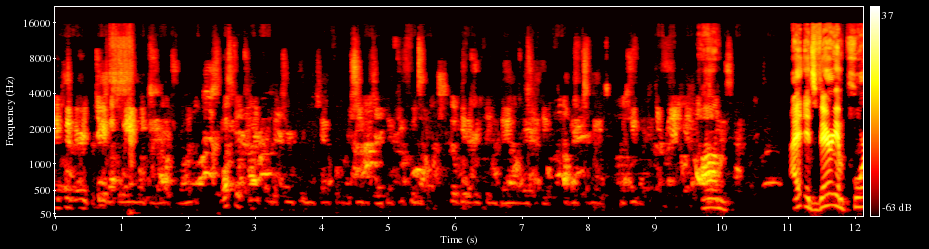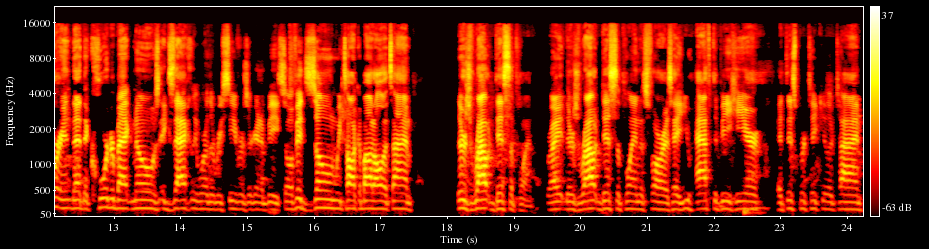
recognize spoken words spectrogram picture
About the way you want routes run. What's the time frame that you pretty much have for receivers so you feel like they'll get everything down and back to you? Um, I, it's very important that the quarterback knows exactly where the receivers are going to be. So if it's zone, we talk about all the time. There's route discipline, right? There's route discipline as far as hey, you have to be here at this particular time,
